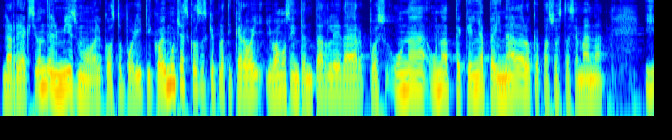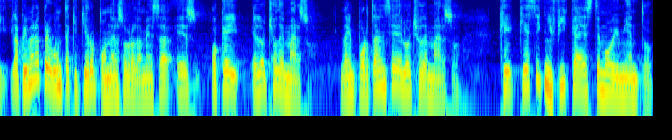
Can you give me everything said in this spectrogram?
la reacción del mismo, el costo político. Hay muchas cosas que platicar hoy y vamos a intentarle dar pues una, una pequeña peinada a lo que pasó esta semana. Y la primera pregunta que quiero poner sobre la mesa es, ok, el 8 de marzo, la importancia del 8 de marzo. ¿Qué, qué significa este movimiento?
